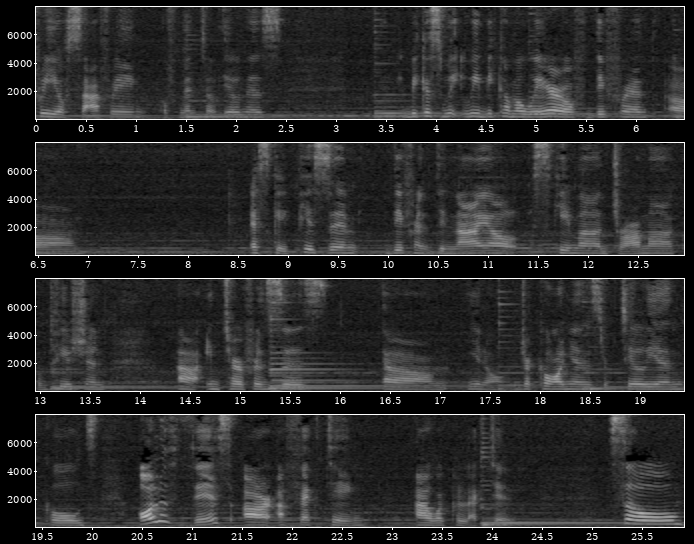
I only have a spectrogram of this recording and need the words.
free of suffering, of mental illness, because we, we become aware of different um, escapism, different denial, schema, drama, confusion, uh, interferences, um, you know, draconians, reptilian codes. All of this are affecting our collective. So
